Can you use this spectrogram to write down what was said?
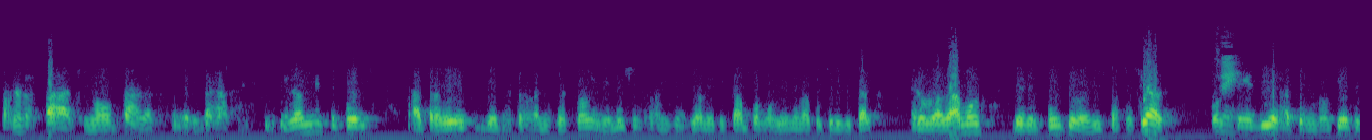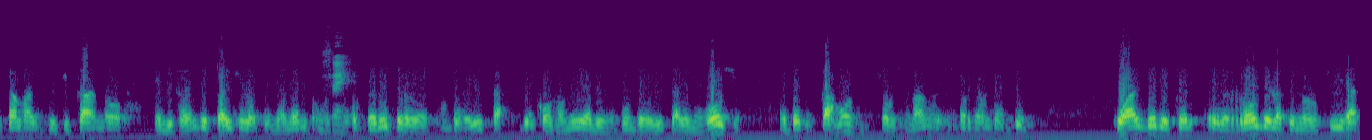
para la paz, no para la solidaridad, y que realmente pues a través de nuestra organización y de muchas organizaciones que están promoviendo una cultura digital, pero lo hagamos desde el punto de vista social, porque hoy en día la tecnología se está masificando en diferentes países de Latinoamérica, como sí. Perú, pero desde el punto de vista de economía, desde el punto de vista de negocio. Entonces estamos solucionando importantemente cuál debe ser el rol de la tecnología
